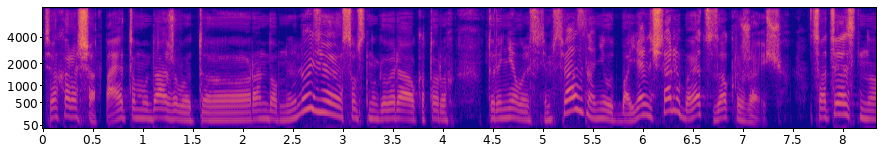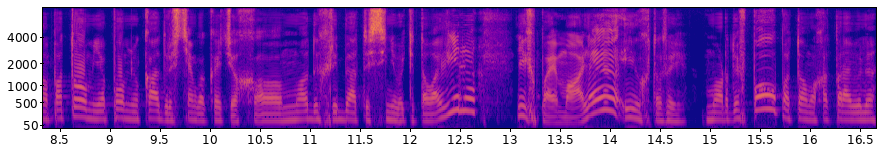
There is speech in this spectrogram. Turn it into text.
все хорошо. Поэтому даже вот э, рандомные люди, собственно говоря, у которых, которые не были с этим связаны, они вот боя, начинали бояться за окружающих. Соответственно, потом я помню кадры с тем, как этих э, молодых ребят из синего кита ловили, их поймали, их, так сказать, мордой в пол, потом их отправили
